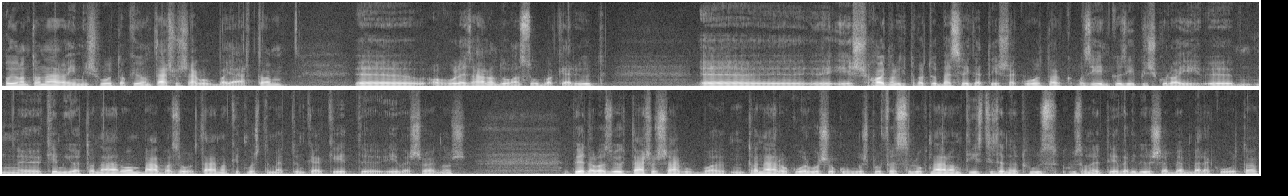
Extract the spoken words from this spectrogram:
Olyan tanáraim is voltak, olyan társaságokba jártam, ahol ez állandóan szóba került, és hajnalig tartó beszélgetések voltak. Az én középiskolai kémia tanárom, Bába Zoltán, akit most temettünk el két éve sajnos, például az ők társaságukban tanárok, orvosok, orvos professzorok nálam 10-15-20-25 évvel idősebb emberek voltak.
